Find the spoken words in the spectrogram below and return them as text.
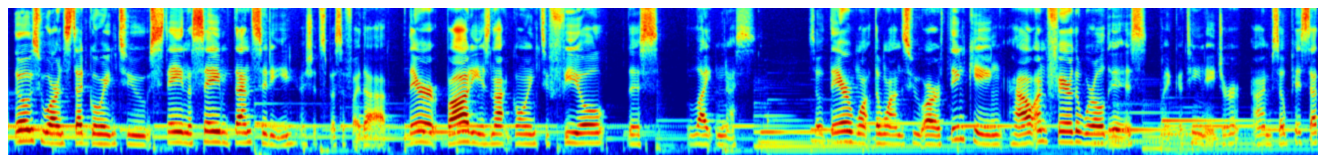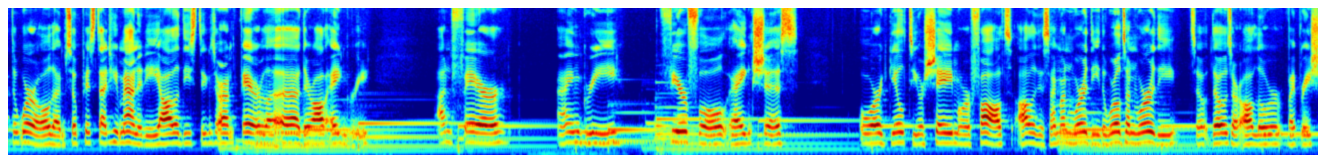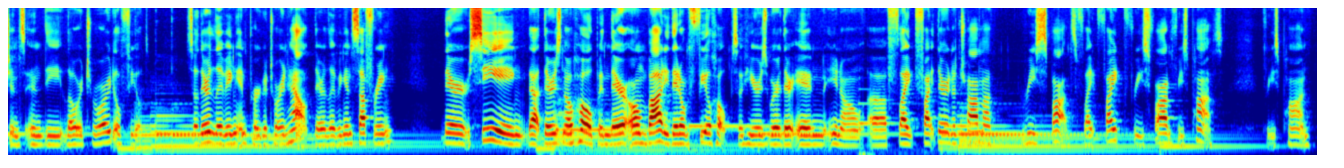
Those who are instead going to stay in the same density, I should specify that, their body is not going to feel this lightness. So they're the ones who are thinking how unfair the world is, like a teenager. I'm so pissed at the world. I'm so pissed at humanity. All of these things are unfair. Uh, they're all angry. Unfair, angry, fearful, anxious, or guilty, or shame, or fault. All of this. I'm unworthy. The world's unworthy. So those are all lower vibrations in the lower toroidal field. So they're living in purgatory and hell. They're living in suffering they're seeing that there's no hope in their own body they don't feel hope so here's where they're in you know uh, flight fight they're in a trauma response flight fight freeze fawn freeze pause freeze pawn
